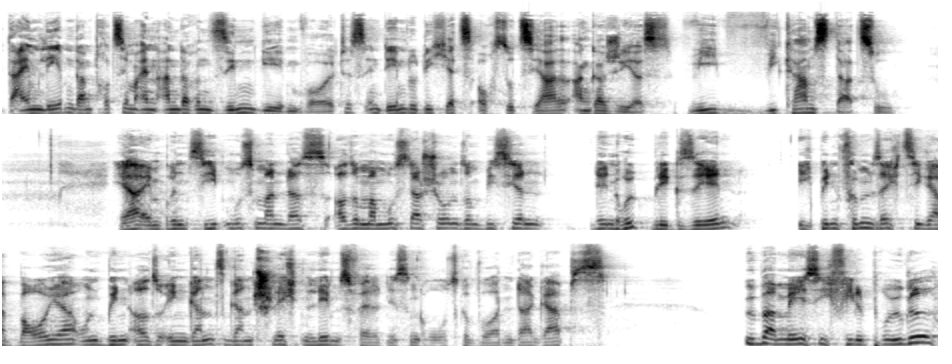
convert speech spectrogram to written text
deinem Leben dann trotzdem einen anderen Sinn geben wolltest, indem du dich jetzt auch sozial engagierst. Wie, wie kam es dazu? Ja, im Prinzip muss man das, also man muss da schon so ein bisschen den Rückblick sehen. Ich bin 65er Baujahr und bin also in ganz, ganz schlechten Lebensverhältnissen groß geworden. Da gab's übermäßig viel Prügel.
